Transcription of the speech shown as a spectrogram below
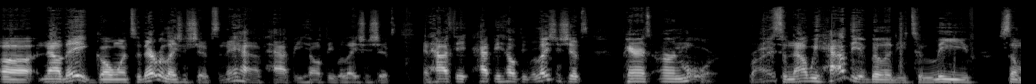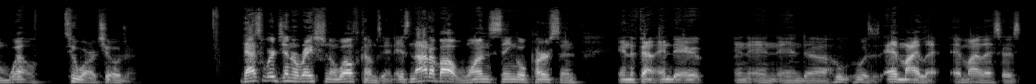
Uh, now they go into their relationships and they have happy, healthy relationships. And happy, happy, healthy relationships, parents earn more, right? So now we have the ability to leave some wealth to our children that's where generational wealth comes in. It's not about one single person in the family. And and and and uh, who who is this? Ed Mylett. Ed Mylett says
